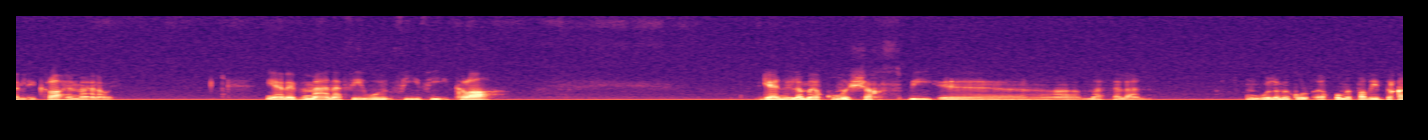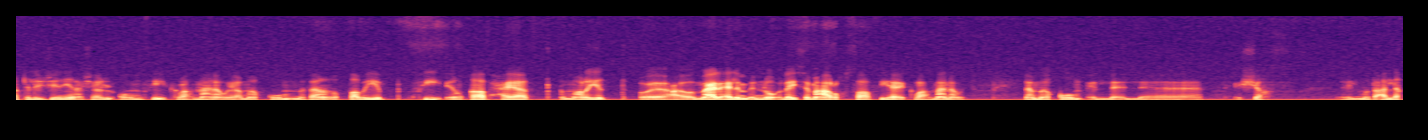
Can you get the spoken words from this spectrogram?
الإكراه المعنوي. يعني بمعنى في في في إكراه. يعني لما يقوم الشخص ب آه، مثلا نقول لما يقوم الطبيب بقتل الجنين عشان الأم في إكراه معنوي. لما يقوم مثلا الطبيب في إنقاذ حياة مريض آه، مع العلم أنه ليس معه رخصة فيها إكراه معنوي. لما يقوم ال ال الشخص المتعلق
